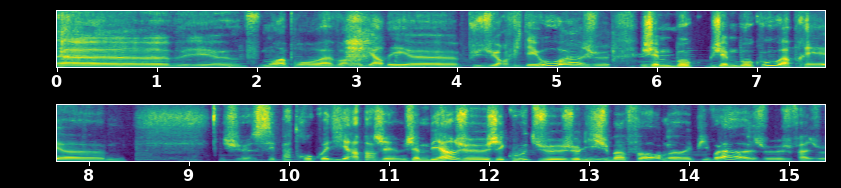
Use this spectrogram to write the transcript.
Euh, euh, moi, pour avoir regardé euh, plusieurs vidéos, hein, je j'aime beaucoup. J'aime beaucoup. Après, euh, je sais pas trop quoi dire. À part j'aime bien. je- J'écoute, je, je lis, je m'informe, et puis voilà. Je, enfin, je,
